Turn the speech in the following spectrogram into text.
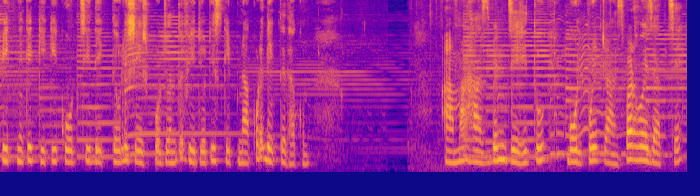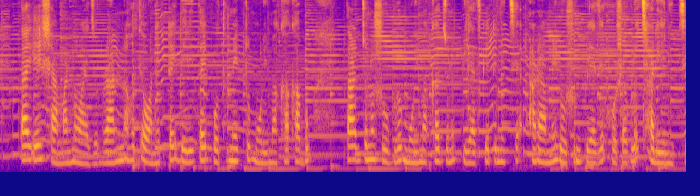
পিকনিকে কি কি করছি দেখতে হলে শেষ পর্যন্ত ভিডিওটি স্কিপ না করে দেখতে থাকুন। আমার হাজব্যান্ড যেহেতু বোলপুরে ট্রান্সফার হয়ে যাচ্ছে, তাই এই সামান্য আয়োজন। রান্না হতে অনেকটাই দেরি, তাই প্রথমে একটু মুড়ি মাখা খাব। তার জন্য শুভ্র মুড়ি মাখার জন্য পেঁয়াজ কেটে নিচ্ছে আর আমি রসুন পেঁয়াজের খোসাগুলো ছাড়িয়ে নিচ্ছি।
